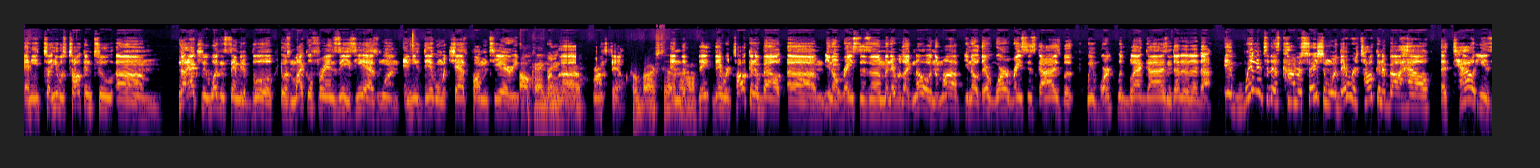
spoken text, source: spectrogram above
And he t- he was talking to um no, actually, it wasn't Sammy the Bull. It was Michael Franzese. He has one, and he did one with Chazz Palminteri Okay. From yeah, uh, yeah. Bronx Tale From Bronx Tale. and uh-huh. they, they were talking about um, you know racism and they were like no in the mob you know there were racist guys but we worked with black guys and da da da da it went into this conversation where they were talking about how italians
